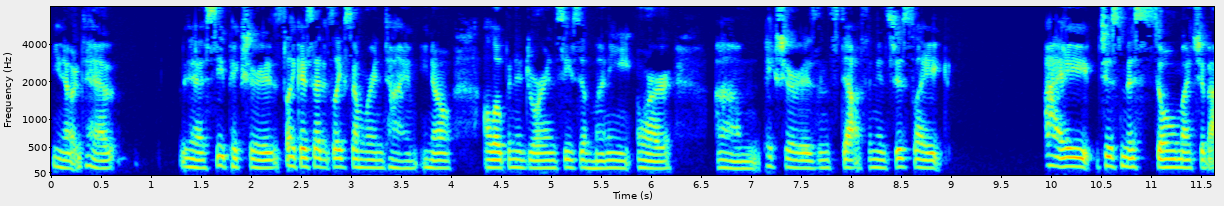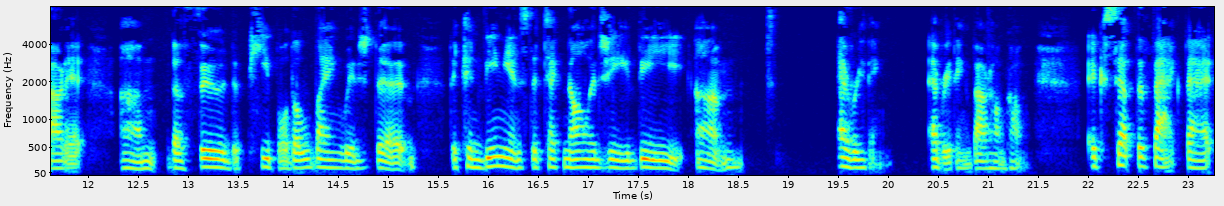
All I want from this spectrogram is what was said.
you know, to have, yeah, see pictures. Like I said, it's like somewhere in time, you know, I'll open a drawer and see some money or um, pictures and stuff. And it's just like, I just miss so much about it. Um, the food, the people, the language, the the convenience, the technology, the um, everything, everything about Hong Kong, except the fact that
